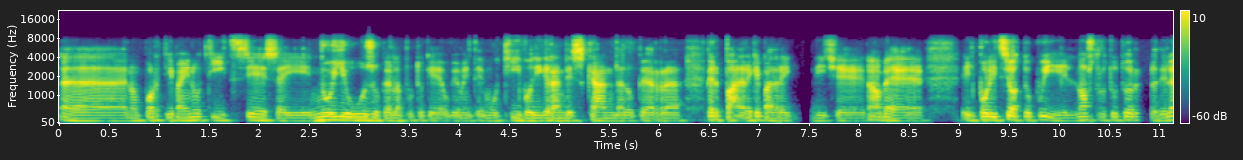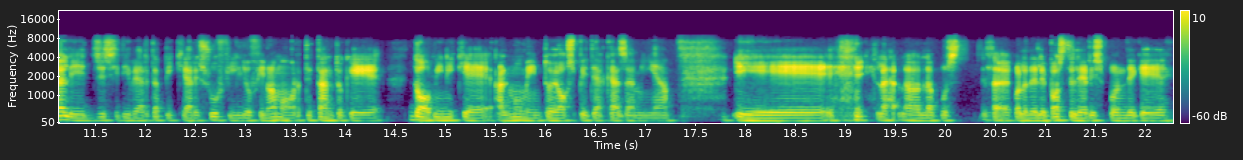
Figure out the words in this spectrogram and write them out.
eh, non porti mai notizie, sei noioso per l'appunto che ovviamente è motivo di grande scandalo per, per padre, che padre dice, no beh, il poliziotto qui, il nostro tutore della legge, si diverte a picchiare suo figlio fino a morte, tanto che Domini che al momento è ospite a casa mia. E la, la, la post- quella delle poste le risponde che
